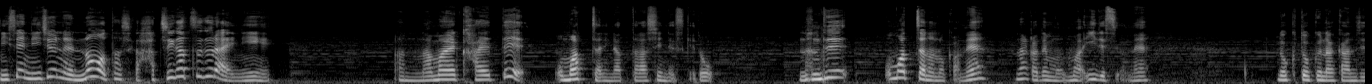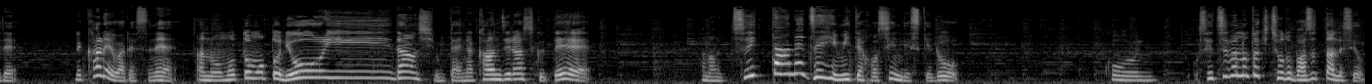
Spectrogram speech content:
?2020 年の確か8月ぐらいに、あの、名前変えて、お抹茶になったらしいんですけど、なんでお抹茶なのかね。なんかでも、まあいいですよね。独特な感じで。で、彼はですね、もともと料理男子みたいな感じらしくて、あの、ツイッターね、ぜひ見てほしいんですけど、こう、節分の時ちょうどバズったんですよ。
